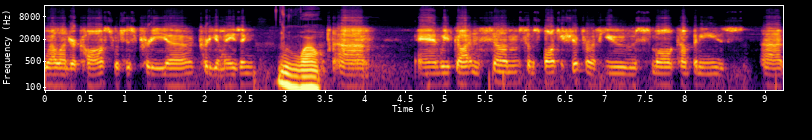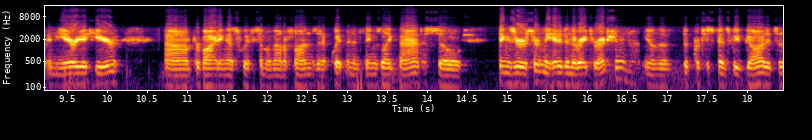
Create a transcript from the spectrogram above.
well under cost, which is pretty uh, pretty amazing. Wow. Um, and we've gotten some some sponsorship from a few small companies uh, in the area here um, providing us with some amount of funds and equipment and things like that. So things are certainly headed in the right direction. You know, the, the participants we've got, it's a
